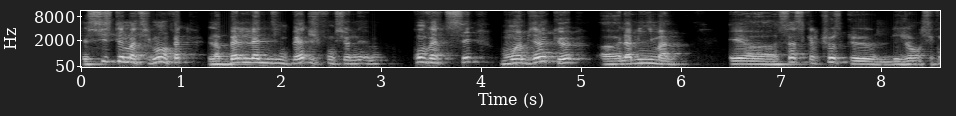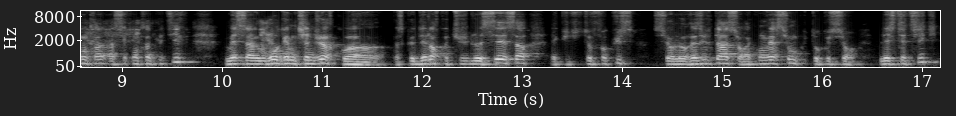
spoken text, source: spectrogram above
Et systématiquement, en fait, la belle landing page fonctionnait, convertissait moins bien que euh, la minimale. Et euh, ça, c'est quelque chose que les gens, c'est assez contre-intuitif, mais c'est un gros game changer, quoi. Parce que dès lors que tu le sais, ça, et que tu te focuses sur le résultat, sur la conversion plutôt que sur l'esthétique,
